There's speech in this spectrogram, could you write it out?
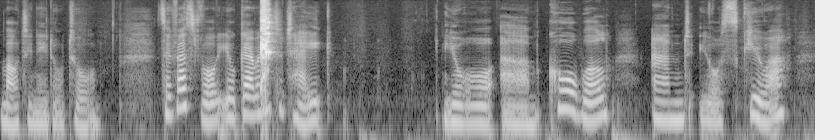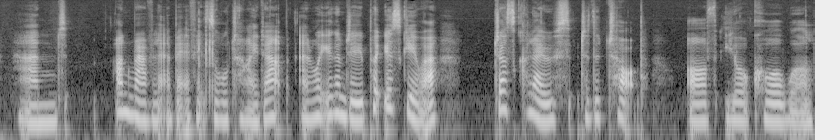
multi-needle tool. So first of all, you're going to take your um, core wool and your skewer and unravel it a bit if it's all tied up. And what you're going to do, put your skewer just close to the top of your core wool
